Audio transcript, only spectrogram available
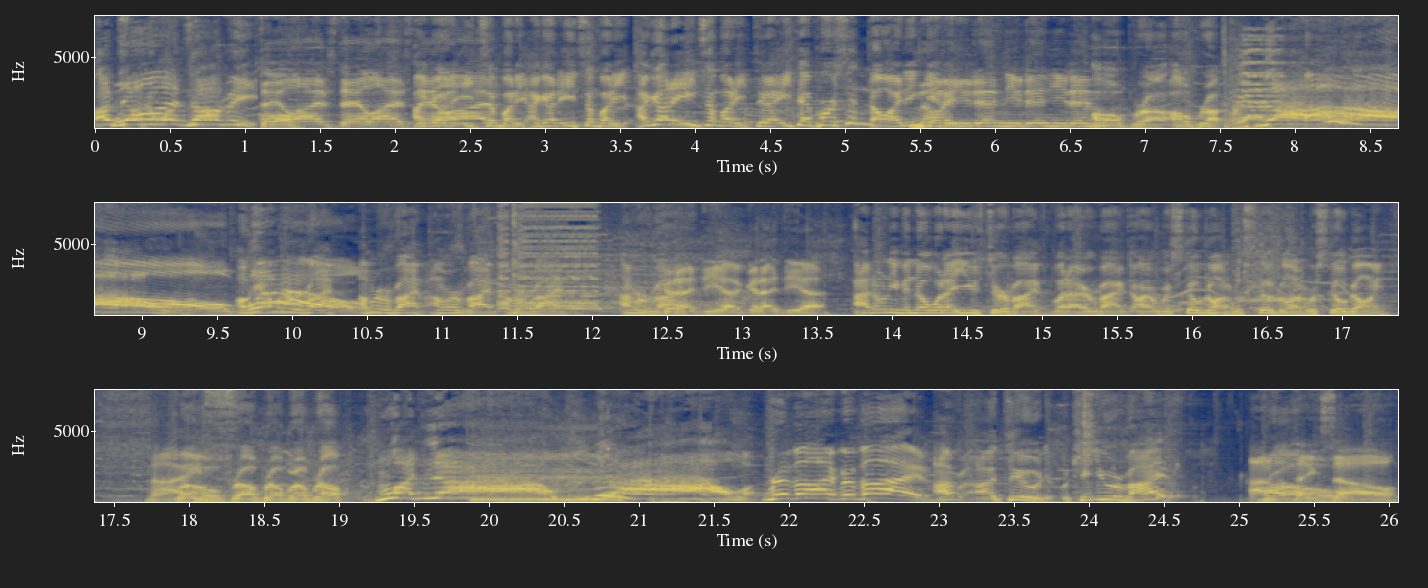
I'm down to one zombie. Stay Oh, alive, stay alive, stay alive. I gotta alive. eat somebody. I gotta eat somebody. I gotta eat somebody. Did I eat that person? No, I didn't No, get it. you didn't, you didn't, you didn't. Oh, bro. Oh, bro. No! Oh, Okay, I'm gonna revive. I'm gonna revive. I'm gonna revive. I'm gonna revive. I'm gonna Good idea, good idea. I don't even know what I used to revive, but I revived. All right, we're still going. We're still going. We're still going. Nice. Bro, bro, bro, bro, bro. What? No! No! Revive, revive! I'm, uh, dude, can you revive? I don't think so.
